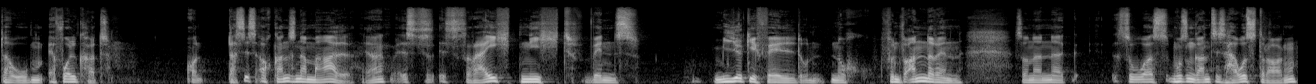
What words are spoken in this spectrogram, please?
da oben Erfolg hat. Und das ist auch ganz normal. Ja. Es, es reicht nicht, wenn es mir gefällt und noch fünf anderen, sondern äh, sowas muss ein ganzes Haus tragen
